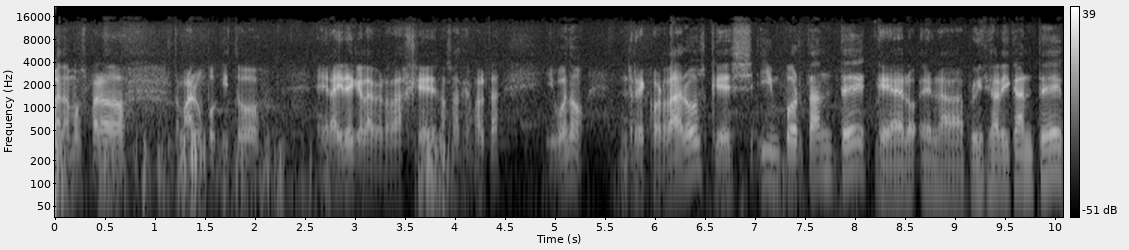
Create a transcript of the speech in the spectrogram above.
Bueno, hemos parado a tomar un poquito el aire, que la verdad es que nos hace falta. Y bueno, recordaros que es importante que en la provincia de Alicante,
